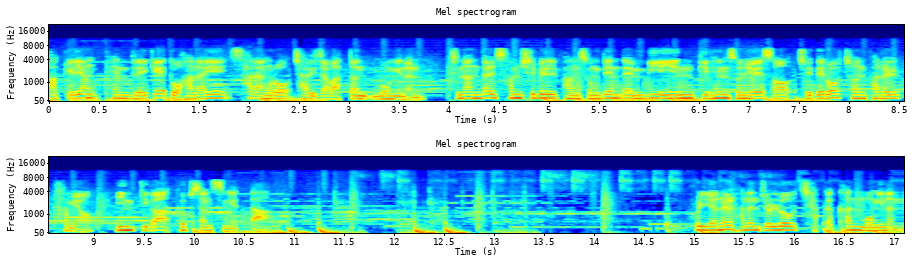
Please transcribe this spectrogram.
박기량 팬들에게 또 하나의 사랑으로 자리잡았던 몽이는 지난달 30일 방송된 MBN 비행소녀에서 제대로 전파를 타며 인기가 급상승했다. 훈련을 하는 줄로 착각한 몽이는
